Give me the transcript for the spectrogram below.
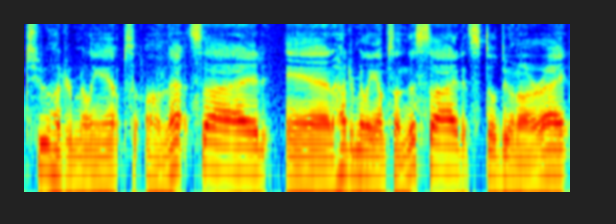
200 milliamps on that side and 100 milliamps on this side. It's still doing all right.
